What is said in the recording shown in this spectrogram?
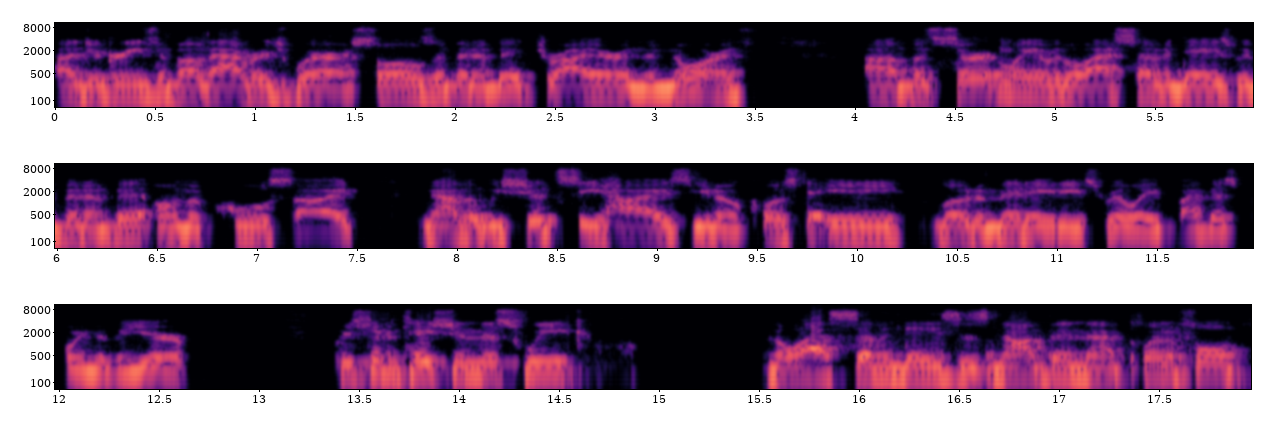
uh, degrees above average, where our soils have been a bit drier in the north. Uh, but certainly over the last seven days, we've been a bit on the cool side. Now that we should see highs, you know, close to 80, low to mid 80s, really by this point of the year. Precipitation this week, the last seven days has not been that plentiful.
